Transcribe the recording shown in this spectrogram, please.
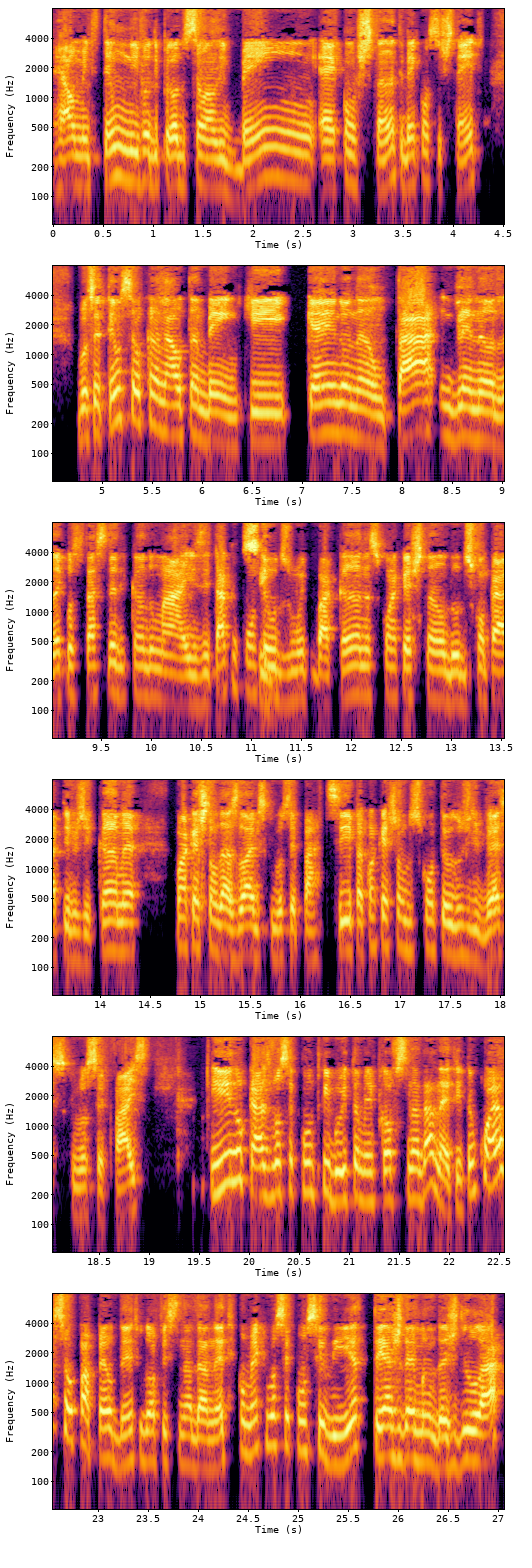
realmente tem um nível de produção ali bem é, constante, bem consistente. Você tem o seu canal também que, querendo ou não, está engrenando, né? Que você está se dedicando mais e está com conteúdos Sim. muito bacanas, com a questão do, dos comparativos de câmera com a questão das lives que você participa, com a questão dos conteúdos diversos que você faz. E, no caso, você contribui também para a Oficina da NET. Então, qual é o seu papel dentro da Oficina da NET e como é que você concilia ter as demandas de lá,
